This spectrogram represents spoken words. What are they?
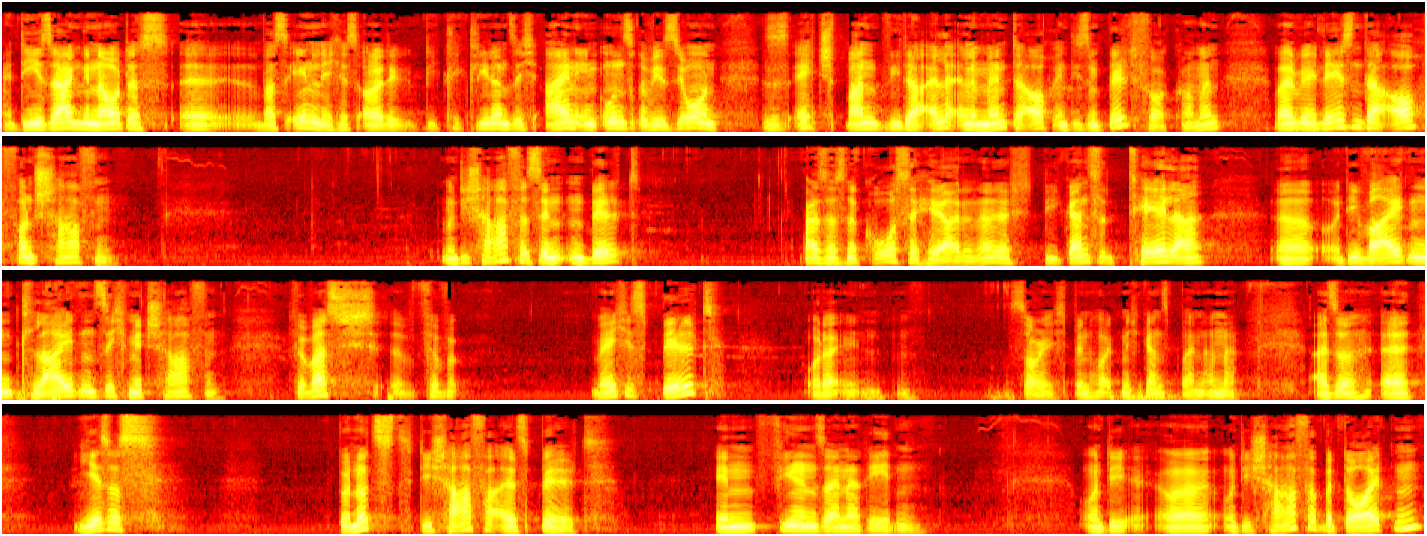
die sagen genau das, äh, was ähnliches, oder die, die gliedern sich ein in unsere Vision. Es ist echt spannend, wie da alle Elemente auch in diesem Bild vorkommen, weil wir lesen da auch von Schafen. Und die Schafe sind ein Bild, also es ist eine große Herde, ne? die ganze Täler äh, die Weiden kleiden sich mit Schafen. Für was, für welches Bild oder, sorry, ich bin heute nicht ganz beieinander. Also, äh, Jesus benutzt die Schafe als Bild in vielen seiner Reden. Und die, äh, und die Schafe bedeuten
